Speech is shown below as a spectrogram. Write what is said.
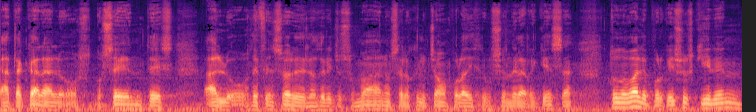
Atacar a los docentes, a los defensores de los derechos humanos, a los que luchamos por la distribución de la riqueza, todo vale porque ellos quieren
